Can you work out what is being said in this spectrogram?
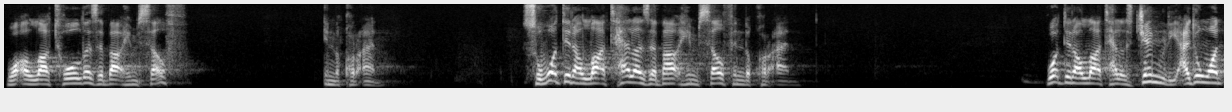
What Allah told us about Himself in the Quran. So, what did Allah tell us about Himself in the Quran? What did Allah tell us generally? I don't want,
